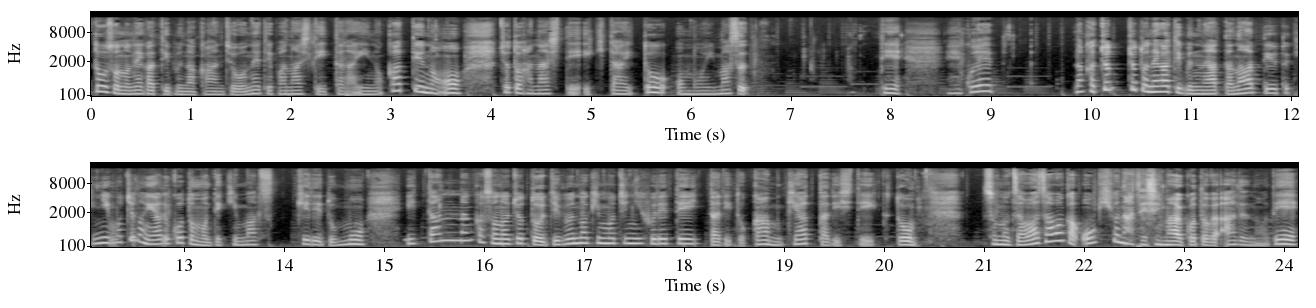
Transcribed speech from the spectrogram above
どうそのネガティブな感情をね手放していったらいいのかっていうのをちょっと話していきたいと思います。で、えー、これなんかちょちょっとネガティブになったなっていう時にもちろんやることもできますけれども一旦なんかそのちょっと自分の気持ちに触れていったりとか向き合ったりしていくとそのざわざわが大きくなってしまうことがあるので、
